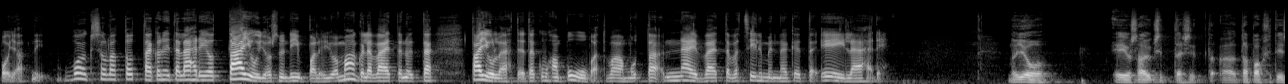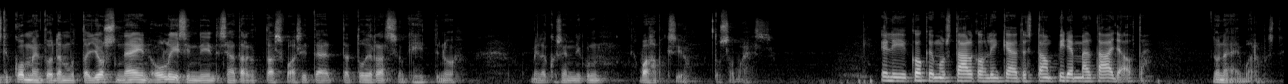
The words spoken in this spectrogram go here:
pojat, niin voiko se olla totta, eikö niitä lähde jo taju, jos ne niin paljon juo? Mä oon kyllä väittänyt, että taju lähtee, että kunhan puhuvat vaan, mutta näin väittävät silminnäkö, että ei lähde. No joo, ei osaa yksittäisiä tapauksia tietysti kommentoida, mutta jos näin olisi, niin sehän tarkoittaisi vain sitä, että toleranssi on kehittynyt melkoisen niin kuin vahvaksi jo tuossa vaiheessa. Eli kokemusta alkoholin käytöstä on pidemmältä ajalta? No näin varmasti.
